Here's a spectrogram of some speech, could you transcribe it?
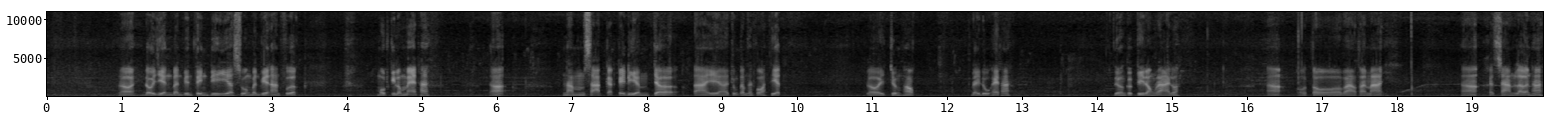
rồi, đối diện bệnh viện tỉnh đi ờ, xuống bệnh viện An Phước 1 km ha. Đó, nằm sát các cái điểm chợ tại ờ, trung tâm thành phố Phan Thiết. Rồi, trường học, đầy đủ hết ha. Đường cực kỳ rộng rãi luôn. Đó, ô tô vào thoải mái đó khách sạn lớn ha.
